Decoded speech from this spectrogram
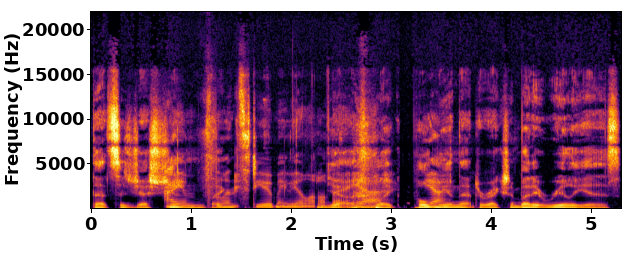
that suggestion I like influenced you maybe a little yeah, bit. Yeah. like pulled me in that direction. But it really is.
